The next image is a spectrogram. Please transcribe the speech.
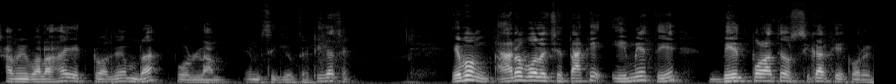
স্বামী বলা হয়, একটু আগে আমরা পড়লাম এমসিকিউতে ঠিক আছে? এবং আরও বলেছে, তাকে এম এতে বেদ পড়াতে অস্বীকার কে করেন?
